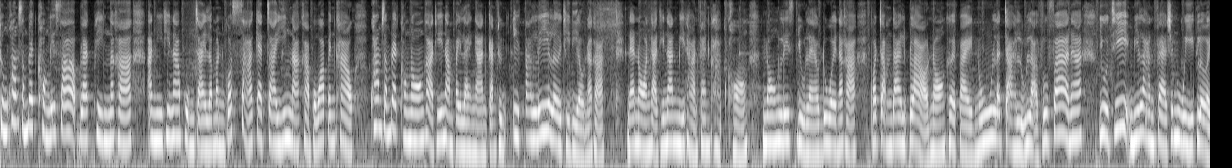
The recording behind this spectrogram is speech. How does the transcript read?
ถึงความสำเร็จของลิซ่าแบล็ p พิงนะคะ อันนี้ที่น่าภูมิใจแล้วมันก็สาแก่ใจยิ่งนะค่ะ เพราะว่าเป็นข่าวความสำเร็จของน้องค่ะ ที่นำไปรายงานกันถึงอิตาลีเลยทีเดียวนะคะ แน่นอนค่ะที่นั่นมีฐานแฟนคลับของน้องลิสอยู่แล้วด้วยนะคะ เพราะจำได้หรือเปล่าน้องเคยไปนู้นละจ้าหรูหราฟูฟ่านะคะอยู่ที่มิลานแฟชั่นวีคเลย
